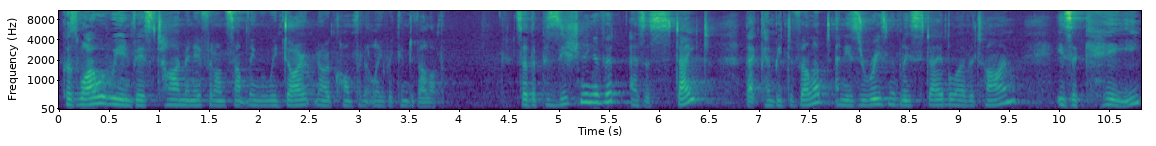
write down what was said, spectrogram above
because why would we invest time and effort on something when we don't know confidently we can develop? So, the positioning of it as a state that can be developed and is reasonably stable over time is a key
